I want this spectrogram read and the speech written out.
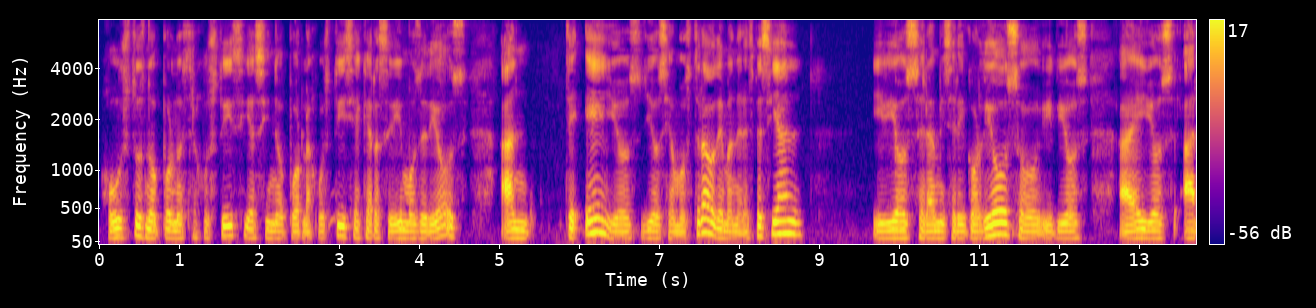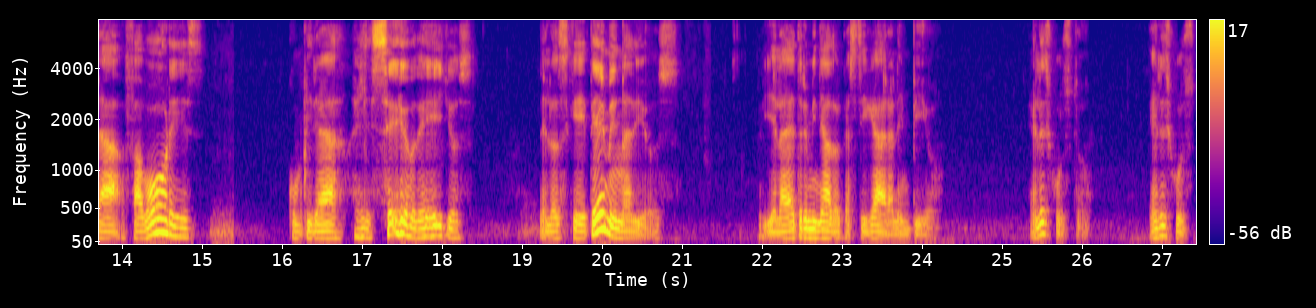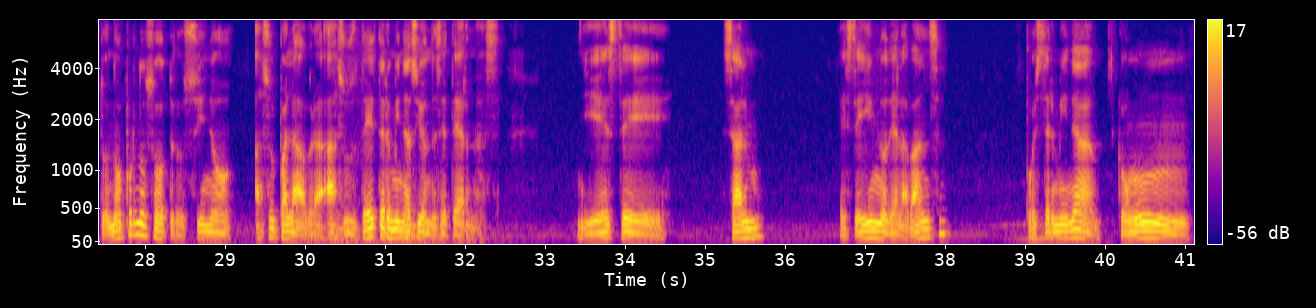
Justos no por nuestra justicia, sino por la justicia que recibimos de Dios. Ante ellos Dios se ha mostrado de manera especial y Dios será misericordioso y Dios a ellos hará favores, cumplirá el deseo de ellos, de los que temen a Dios. Y Él ha determinado castigar al impío. Él es justo. Él es justo, no por nosotros, sino a su palabra, a sus determinaciones eternas. Y este salmo, este himno de alabanza, pues termina con un,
